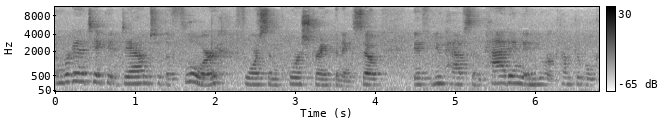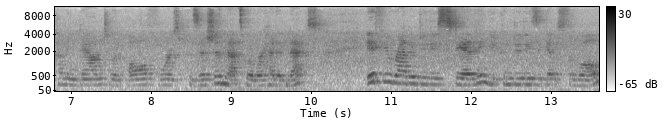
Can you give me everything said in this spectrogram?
And we're going to take it down to the floor for some core strengthening. So if you have some padding and you are comfortable coming down to an all fours position, that's where we're headed next. If you rather do these standing, you can do these against the wall.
